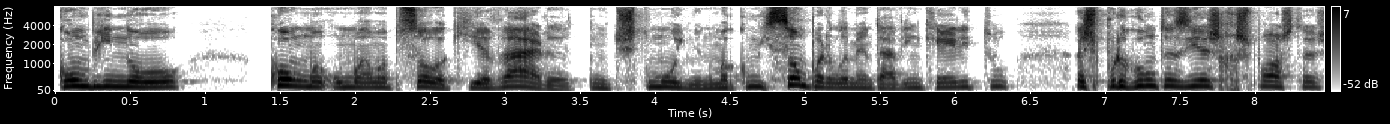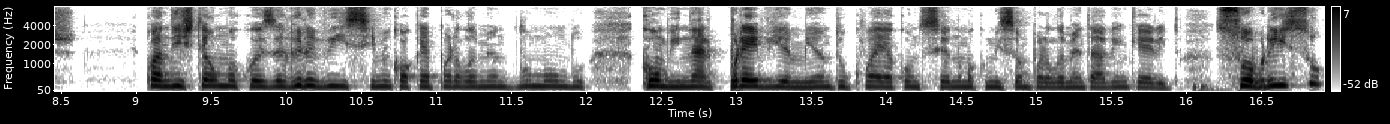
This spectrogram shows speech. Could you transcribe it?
combinou com uma, uma, uma pessoa que ia dar um testemunho numa comissão parlamentar de inquérito as perguntas e as respostas. Quando isto é uma coisa gravíssima em qualquer parlamento do mundo, combinar previamente o que vai acontecer numa comissão parlamentar de inquérito. Sobre isso,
